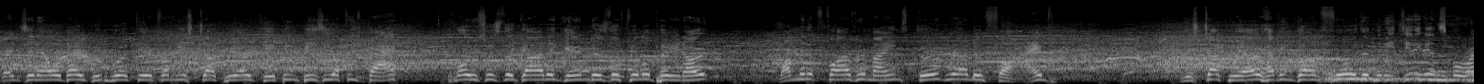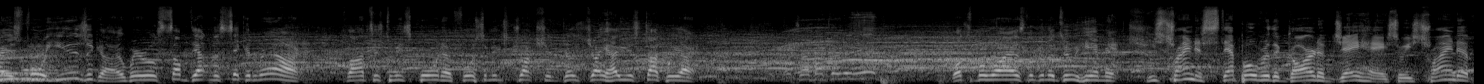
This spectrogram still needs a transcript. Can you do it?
threads an elbow. Good work there from Eustaquio, keeping busy off his back. Closes the guard again, does the Filipino. One minute five remains, third round of five. Eustaquio having gone further than he did against Moraes four years ago, where he was subbed out in the second round. Glances to his corner for some instruction. Does Geje Eustaquio? What's Moraes looking to do here, Mitch? He's trying to step over the guard of Jay so he's trying to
